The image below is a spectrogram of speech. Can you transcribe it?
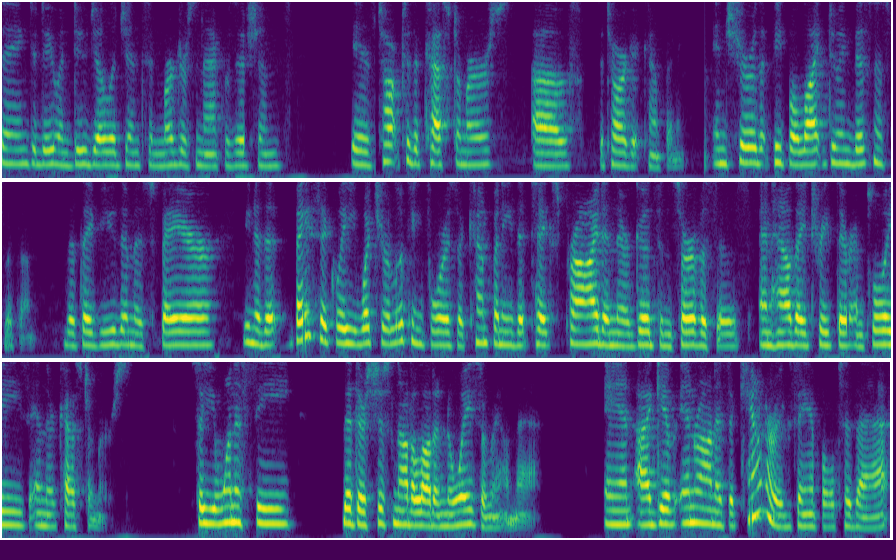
thing to do in due diligence in mergers and acquisitions is talk to the customers of the target company ensure that people like doing business with them, that they view them as fair. You know, that basically what you're looking for is a company that takes pride in their goods and services and how they treat their employees and their customers. So you want to see that there's just not a lot of noise around that. And I give Enron as a counterexample to that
